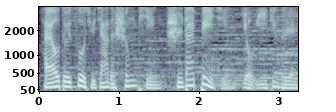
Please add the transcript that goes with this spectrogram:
还要对作曲家的生平、时代背景有一定的认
